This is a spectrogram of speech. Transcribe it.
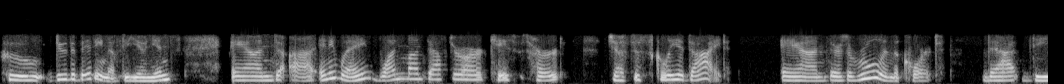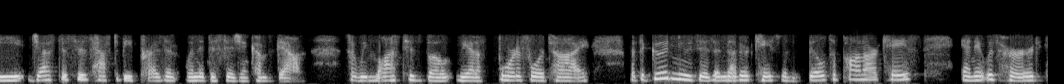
who do the bidding of the unions. And uh, anyway, one month after our case was heard, Justice Scalia died. And there's a rule in the court that the justices have to be present when the decision comes down. So we lost his vote. We had a four to four tie. But the good news is another case was built upon our case, and it was heard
